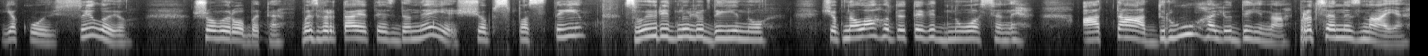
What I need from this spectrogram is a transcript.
якоюсь силою, що ви робите? Ви звертаєтесь до неї, щоб спасти свою рідну людину, щоб налагодити відносини. А та друга людина про це не знає.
